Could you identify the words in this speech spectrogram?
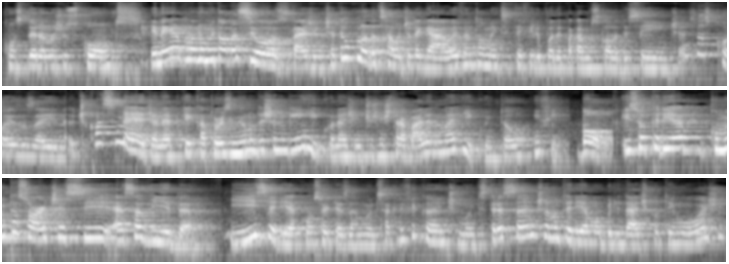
considerando os descontos. E nem é plano muito audacioso, tá, gente? Até um plano de saúde legal, eventualmente se ter filho poder pagar uma escola decente, essas coisas aí, né? De classe média, né? Porque 14 mil não deixa ninguém rico, né, gente? A gente trabalha não é rico, então, enfim. Bom, isso eu teria com muita sorte esse, essa vida. E seria com certeza muito sacrificante, muito estressante. Eu não teria a mobilidade que eu tenho hoje,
